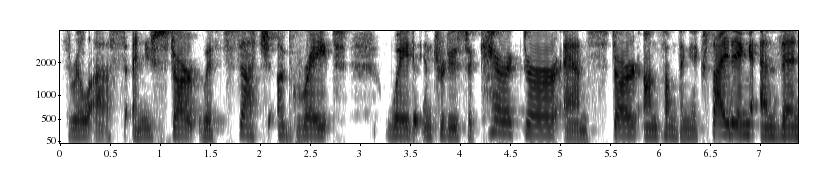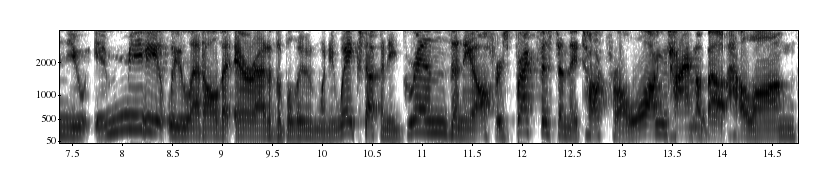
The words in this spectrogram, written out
thrill us, and you start with such a great way to introduce a character and start on something exciting, and then you immediately let all the air out of the balloon when he wakes up and he grins and he offers breakfast, and they talk for a long time about how long,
